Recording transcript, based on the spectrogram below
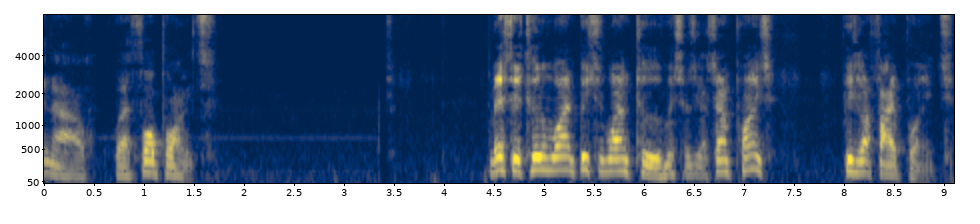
Now. We're four points. Mr. 2 and 1, Peaches 1 2. Mr.'s got 7 points. Peaches got 5 points.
